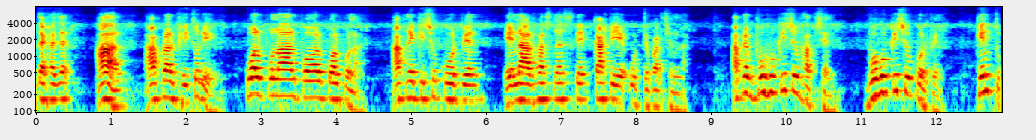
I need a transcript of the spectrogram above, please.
দেখা যায়। আর আপনার ভিতরে কল্পনার পর কল্পনা। আপনি কিছু করবেন, এ নার্ভাসনেসকে কাটিয়ে উঠতে পারছেন না। আপনি বহু কিছু ভাবছেন। বহু কিছু করবেন। কিন্তু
